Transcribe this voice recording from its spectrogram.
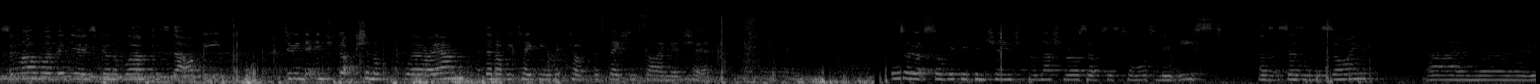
So how my video is going to work is that I'll be doing the introduction of where I am, and then I'll be taking a picture of the station signage here. Also at Southwark you can change for National Rail Services to Waterloo East, as it says on the sign. And uh,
